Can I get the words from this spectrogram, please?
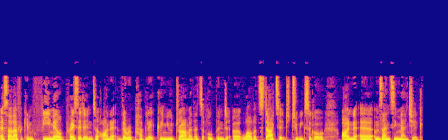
a South African female president on The Republic, a new drama that's opened, uh, well, that started two weeks ago on uh, Mzansi Magic.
